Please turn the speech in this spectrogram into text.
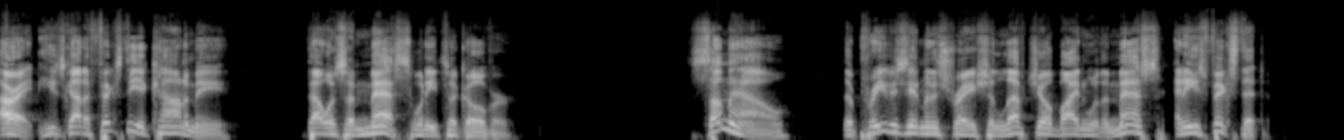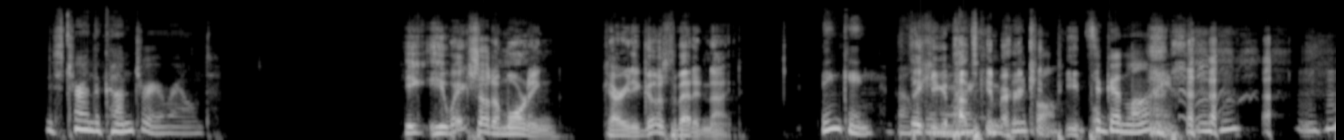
All right, he's got to fix the economy that was a mess when he took over. Somehow, the previous administration left Joe Biden with a mess, and he's fixed it. He's turned the country around. He he wakes up in the morning, Carrie, he goes to bed at night. Thinking about thinking the about the American American people. It's a good line. Mm-hmm. Mm-hmm.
